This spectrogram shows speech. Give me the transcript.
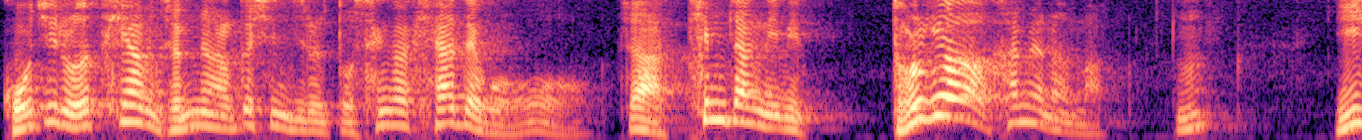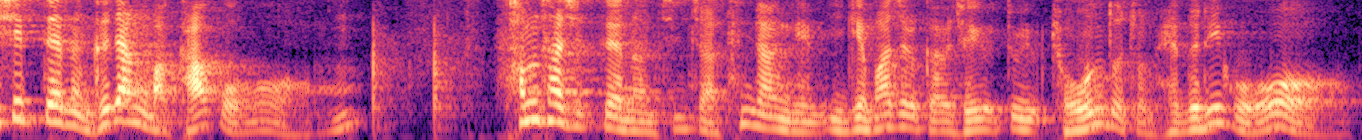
고지를 어떻게 하면 점령할 것인지를 또 생각해야 되고 자 팀장님이 돌격 하면은 막 응? 20대는 그냥 막 가고 응? 3, 40대는 진짜 팀장님 이게 맞을까요? 저희 또 조언도 좀 해드리고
